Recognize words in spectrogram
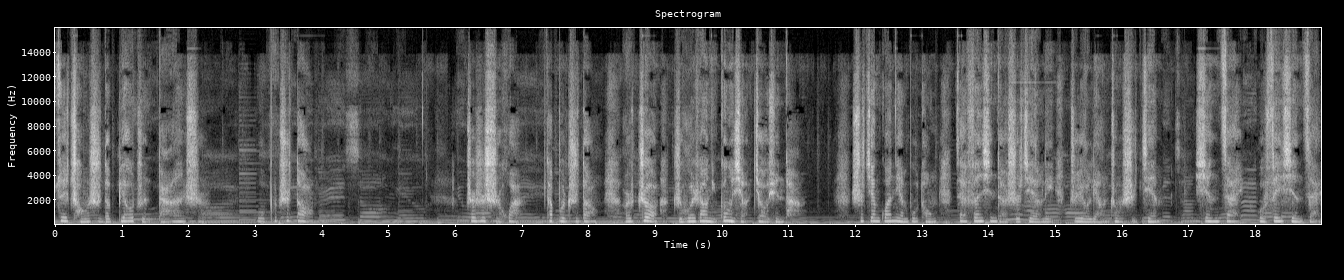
最诚实的标准答案是。我不知道，这是实话。他不知道，而这只会让你更想教训他。时间观念不同，在分心的世界里，只有两种时间：现在或非现在。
